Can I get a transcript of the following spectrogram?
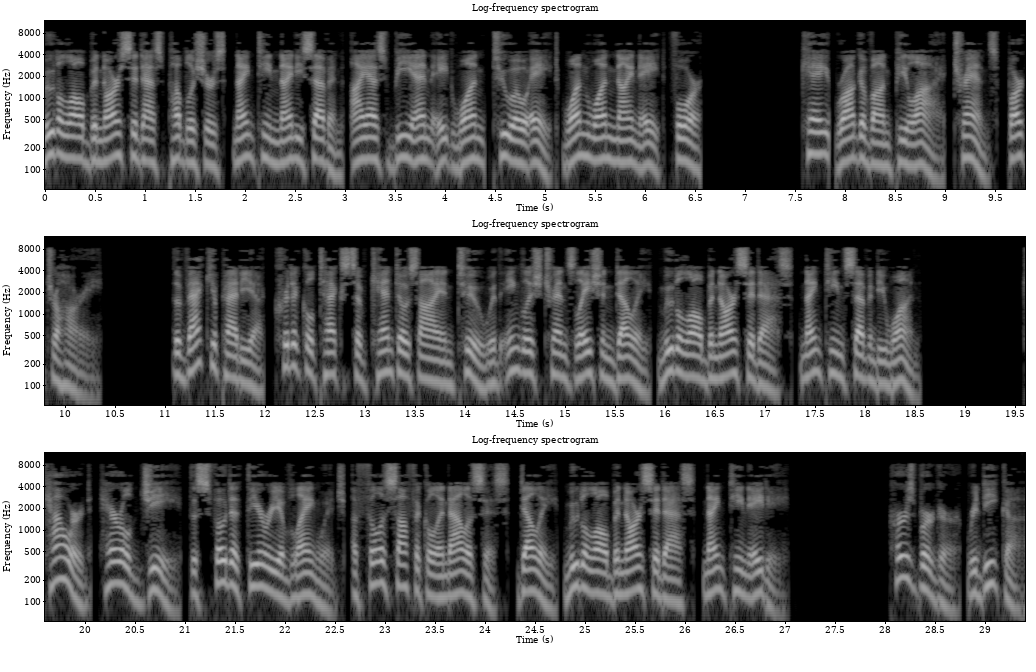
Motilal Banarsidass Publishers, 1997, ISBN 81-208-1198-4 K. Raghavan Pillai, trans. Bhartrhari. The Vakyapadiya, Critical Texts of Cantos I and II with English translation Delhi, Motilal Banarsidass, 1971. Coward, Harold G., The Sphota Theory of Language, A Philosophical Analysis, Delhi, Motilal Banarsidass, 1980. Herzberger, Radhika,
